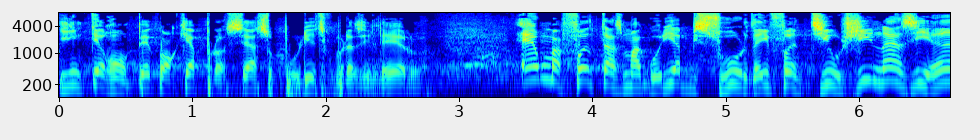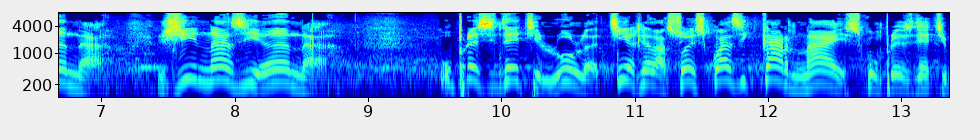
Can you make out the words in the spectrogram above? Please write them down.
em interromper qualquer processo político brasileiro é uma fantasmagoria absurda, infantil, ginasiana. Ginasiana. O presidente Lula tinha relações quase carnais com o presidente.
